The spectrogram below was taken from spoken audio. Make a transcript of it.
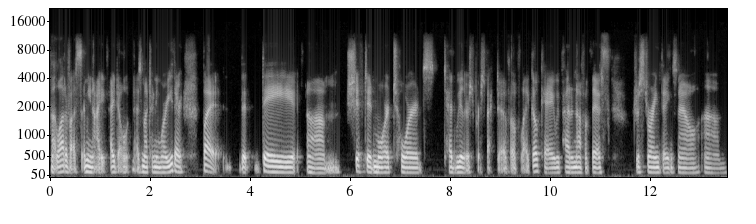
A lot of us i mean i i don't as much anymore either but that they um, shifted more towards ted wheeler's perspective of like okay we've had enough of this destroying things now. Um,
